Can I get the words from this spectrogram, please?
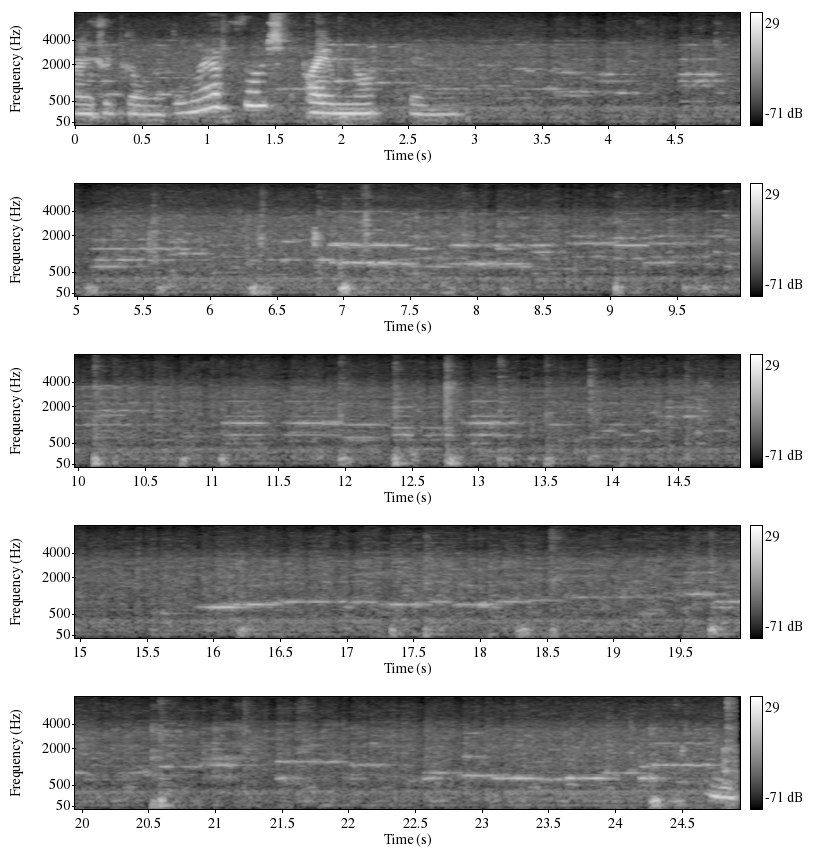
Think I should go into the lab first. I am not getting. Oh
